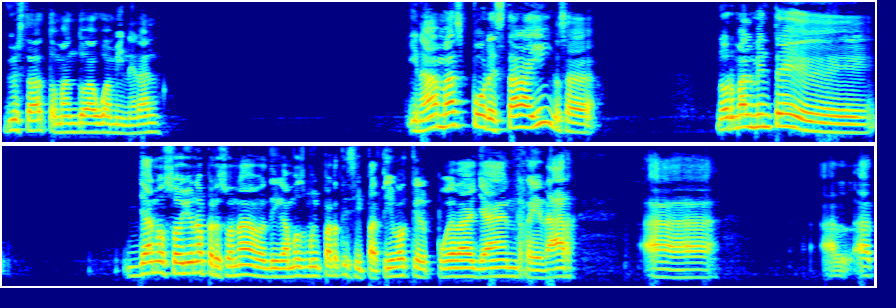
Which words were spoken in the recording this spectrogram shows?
yo estaba tomando agua mineral. Y nada más por estar ahí, o sea, normalmente ya no soy una persona, digamos, muy participativa que pueda ya enredar a, a,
